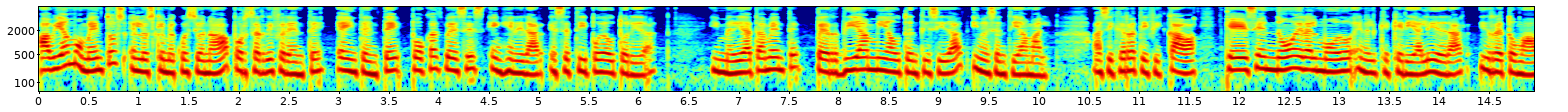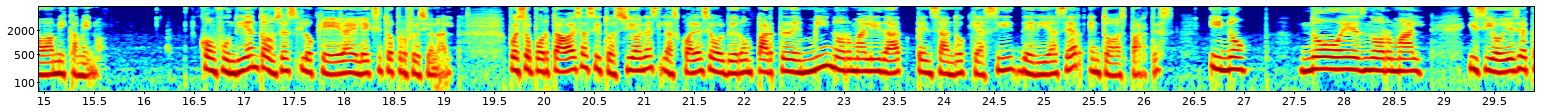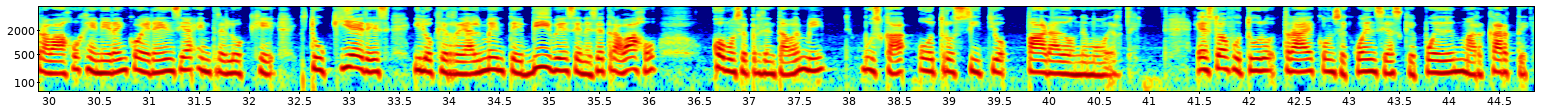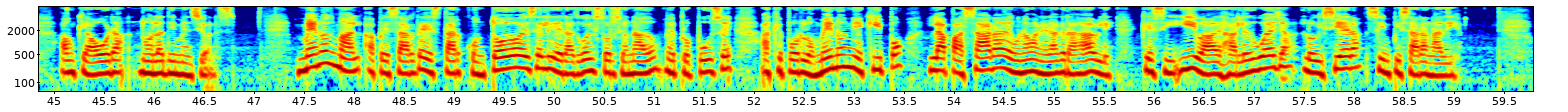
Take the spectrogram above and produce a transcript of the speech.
Había momentos en los que me cuestionaba por ser diferente e intenté pocas veces en generar ese tipo de autoridad. Inmediatamente perdía mi autenticidad y me sentía mal. Así que ratificaba que ese no era el modo en el que quería liderar y retomaba mi camino. Confundí entonces lo que era el éxito profesional, pues soportaba esas situaciones las cuales se volvieron parte de mi normalidad pensando que así debía ser en todas partes. Y no, no es normal. Y si hoy ese trabajo genera incoherencia entre lo que tú quieres y lo que realmente vives en ese trabajo, como se presentaba en mí, busca otro sitio para donde moverte. Esto a futuro trae consecuencias que pueden marcarte, aunque ahora no las dimensiones. Menos mal, a pesar de estar con todo ese liderazgo distorsionado, me propuse a que por lo menos mi equipo la pasara de una manera agradable, que si iba a dejarle huella, lo hiciera sin pisar a nadie.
